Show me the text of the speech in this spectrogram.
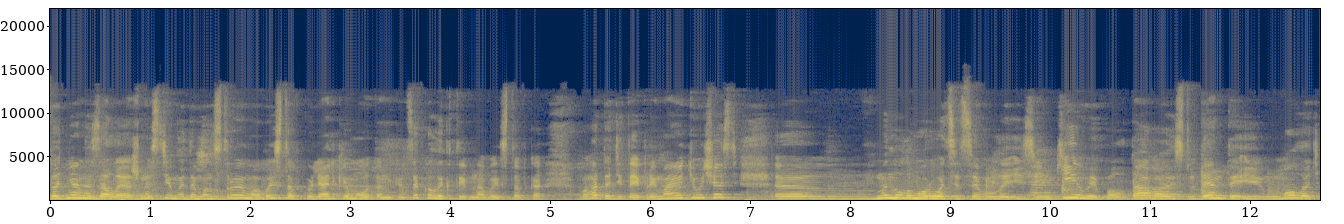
до Дня Незалежності ми демонструємо виставку ляльки-мотанки. Це колективна виставка. Багато дітей приймають участь. Минулому році це були і Зіньків, і Полтава, і студенти, і молодь.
